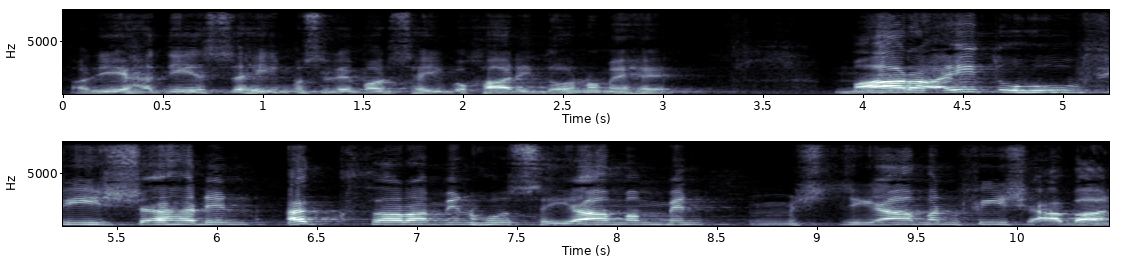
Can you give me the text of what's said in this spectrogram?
اور یہ حدیث صحیح مسلم اور صحیح بخاری دونوں میں ہے۔ ما رأيته في شهر اكثر منه صياما من صياما في شعبان۔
